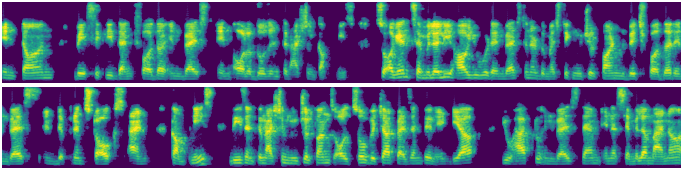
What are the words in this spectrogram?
in turn basically then further invest in all of those international companies. So again, similarly, how you would invest in a domestic mutual fund, which further invests in different stocks and companies, these international mutual funds also, which are present in India, you have to invest them in a similar manner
